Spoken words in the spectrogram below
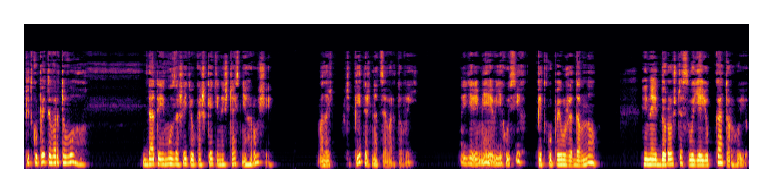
підкупити вартового, дати йому зашиті в кашкеті нещасні гроші. Але чи підеш на це вартовий? Єремєєв їх усіх підкупив уже давно і найдорожче своєю каторгою,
